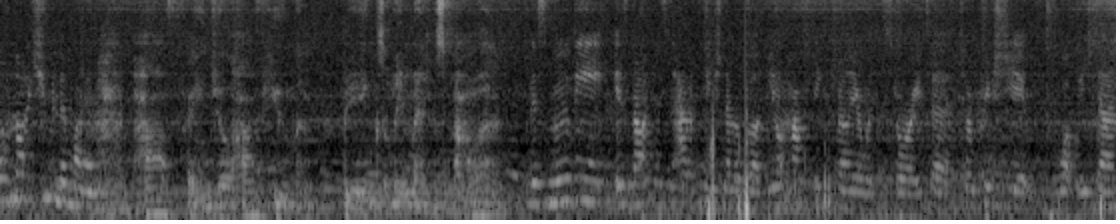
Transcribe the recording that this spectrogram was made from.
Oh, not a human, then what am I? half angel, half human, beings of immense power. This movie is not just an adaptation of a book. You don't have to be familiar with the story to, to appreciate what we've done.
